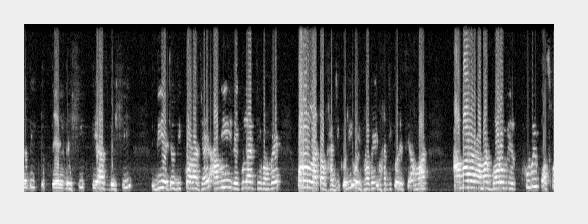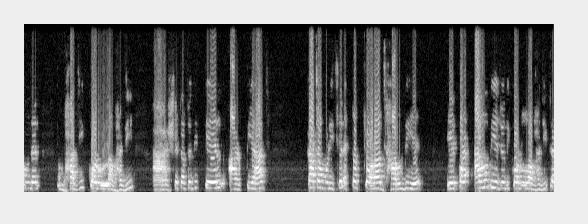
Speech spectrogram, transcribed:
যদি একটু তেল বেশি, পেঁয়াজ বেশি দিয়ে যদি করা যায়, আমি রেগুলার যেভাবে করলাটা ভাজি করি, ওইভাবেই ভাজি করেছি আমার আমার আর আমার বড় মেয়ের খুবই পছন্দের ভাজি, করলা ভাজি। আর সেটা যদি তেল আর পেঁয়াজ, কাঁচামরিচের একটা চড়া ঝাল দিয়ে, এরপরে আলু দিয়ে যদি করলা ভাজিটা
